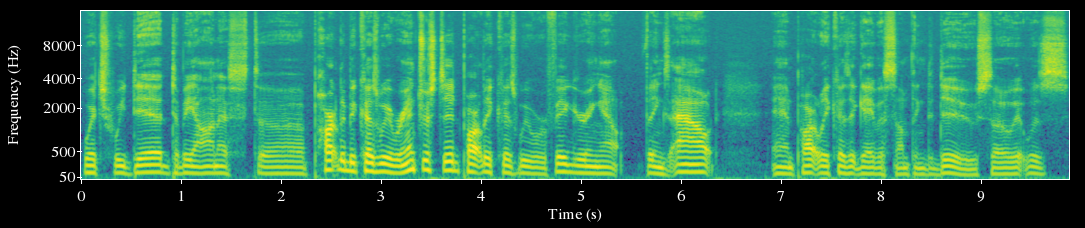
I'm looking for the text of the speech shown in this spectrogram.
which we did, to be honest, uh, partly because we were interested, partly because we were figuring out things out, and partly because it gave us something to do. So it was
